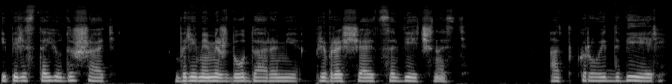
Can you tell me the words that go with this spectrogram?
и перестаю дышать. Время между ударами превращается в вечность. «Открой дверь!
